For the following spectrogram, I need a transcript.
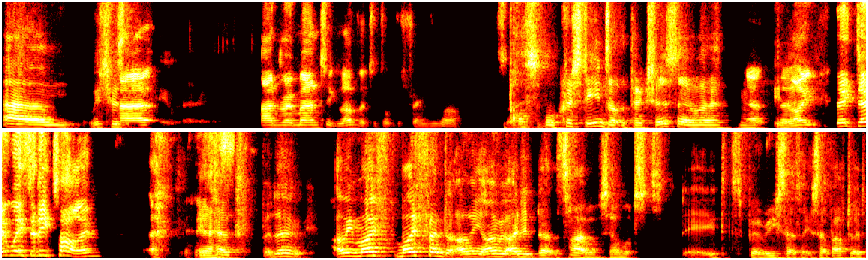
um, which was Uh, and romantic lover to Doctor Strange as well. So, possible. Christine's up the picture, so uh, yeah, like they don't waste any time. yeah, but no, I mean, my my friend, I mean, I, I didn't at the time, obviously, I watched it's a bit of research like yourself afterwards.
